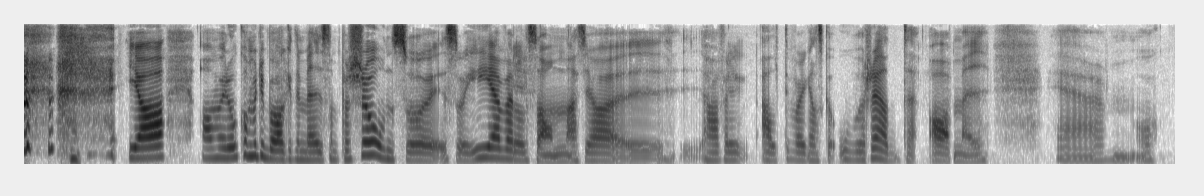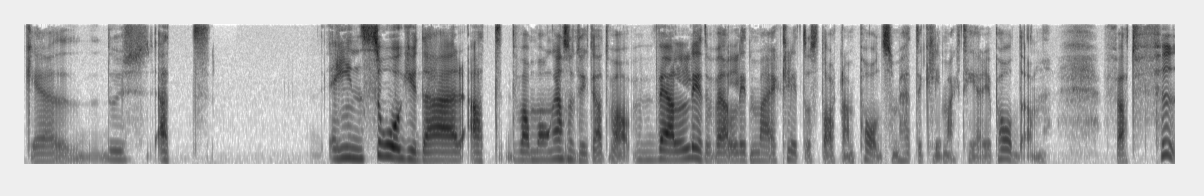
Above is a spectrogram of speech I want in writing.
ja, om vi då kommer tillbaka till mig som person så, så är jag väl sån att jag, jag har väl alltid varit ganska orädd av mig. Ehm, och eh, då, att jag insåg ju där att det var många som tyckte att det var väldigt, väldigt märkligt att starta en podd som hette Klimakteriepodden. För att fy,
